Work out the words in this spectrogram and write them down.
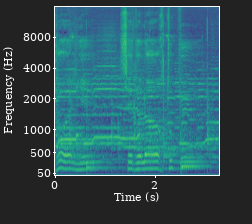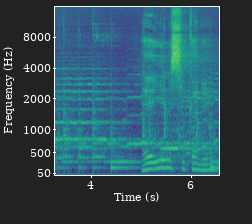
joaillier, c'est de l'or tout pur. Et il s'y connaît.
